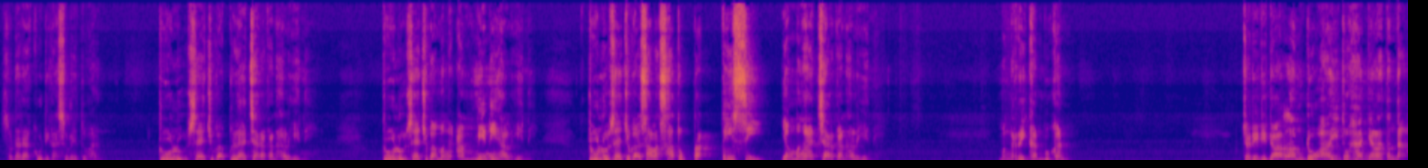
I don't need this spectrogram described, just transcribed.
Saudaraku dikasih oleh Tuhan, Dulu saya juga belajar akan hal ini. Dulu saya juga mengamini hal ini. Dulu saya juga salah satu praktisi yang mengajarkan hal ini. Mengerikan bukan? Jadi di dalam doa itu hanyalah tentang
